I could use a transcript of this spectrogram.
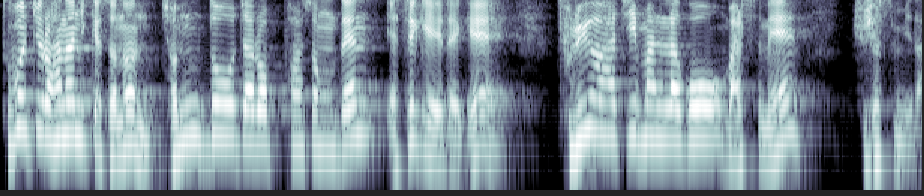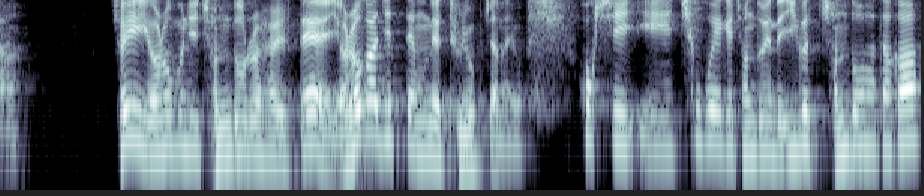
두 번째로 하나님께서는 전도자로 파송된 에스겔에게 두려워하지 말라고 말씀해 주셨습니다. 저희 여러분이 전도를 할 때 여러 가지 때문에 두렵잖아요. 혹시 이 친구에게 전도했는데 이거 전도하다가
